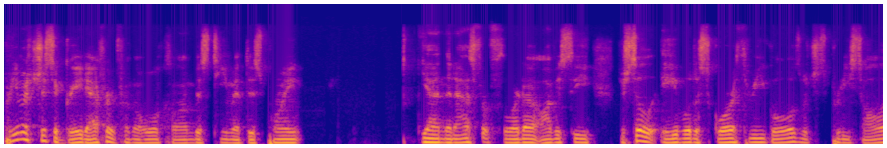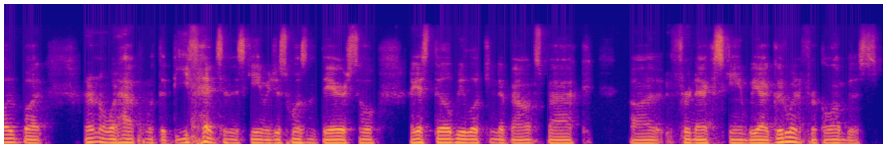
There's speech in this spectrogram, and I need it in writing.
Pretty much just a great effort from the whole Columbus team at this point. Yeah, and then as for Florida, obviously they're still able to score three goals, which is pretty solid. But I don't know what happened with the defense in this game; it just wasn't there. So I guess they'll be looking to bounce back uh, for next game. But yeah, good win for Columbus.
